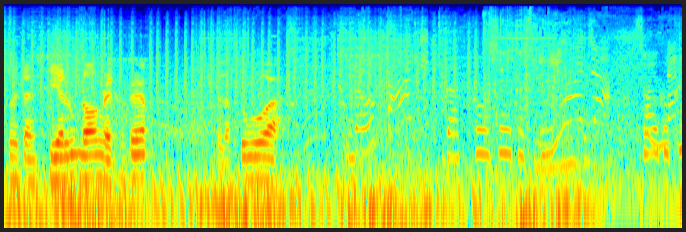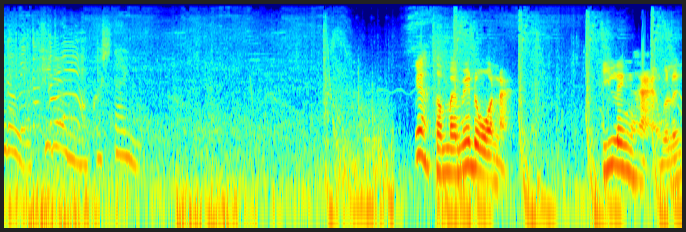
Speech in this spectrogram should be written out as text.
ช่วยกันเคลียร์ลูกน้องหน่อยครับแต่ละตัว どうか学校生活の最後くらいは綺麗に残したいの เนี่ยทำไมไม่โดนอ่ะ ที่เล็งหางไปเลย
